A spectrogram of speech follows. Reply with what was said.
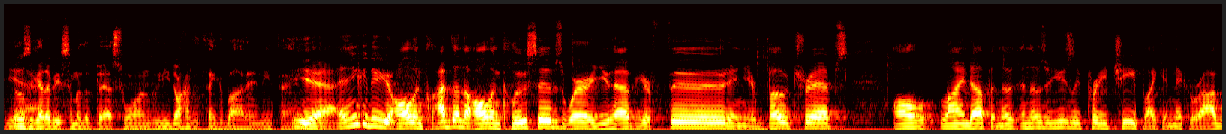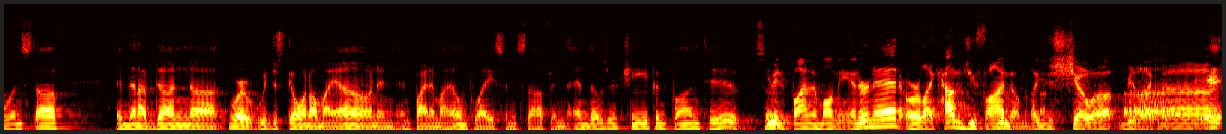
yeah. Those have got to be some of the best ones when you don't have to think about anything. Yeah, and you can do your all. Inc- I've done the all inclusives where you have your food and your boat trips all lined up, and those and those are usually pretty cheap, like in Nicaragua and stuff. And then I've done uh, where we're just going on my own and, and finding my own place and stuff, and, and those are cheap and fun too. So You been finding them on the internet, or like how did you find them? Like you just show up and be like, uh, Eh,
